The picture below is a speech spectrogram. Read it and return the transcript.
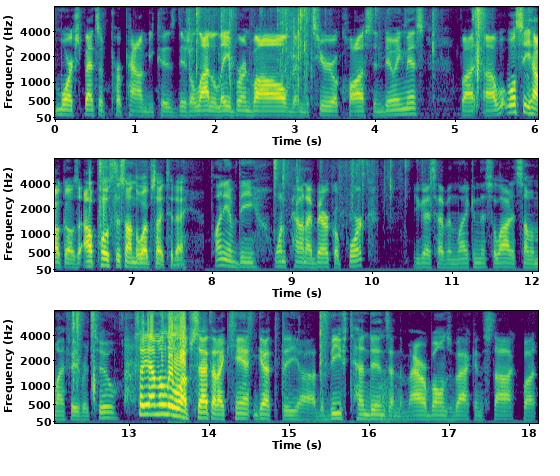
more expensive per pound because there's a lot of labor involved and material costs in doing this. But uh, we'll see how it goes. I'll post this on the website today. Plenty of the one pound Iberico pork. You guys have been liking this a lot. It's some of my favorite too. So yeah, I'm a little upset that I can't get the uh, the beef tendons and the marrow bones back in stock, but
